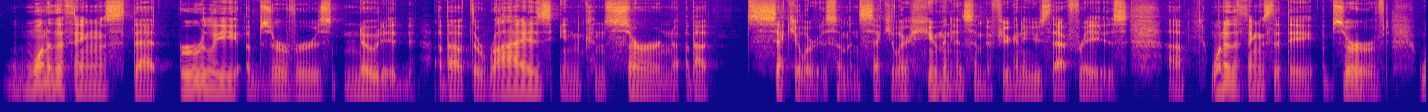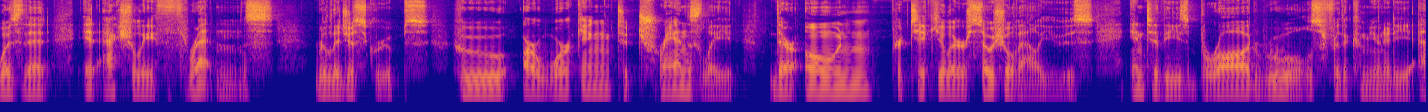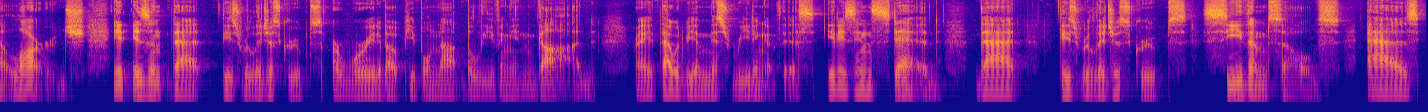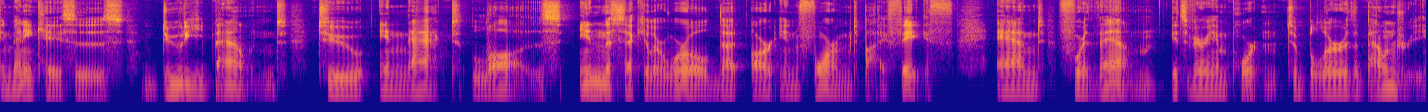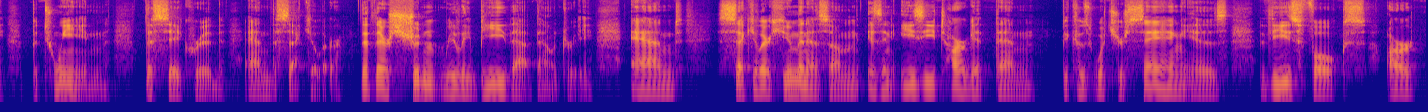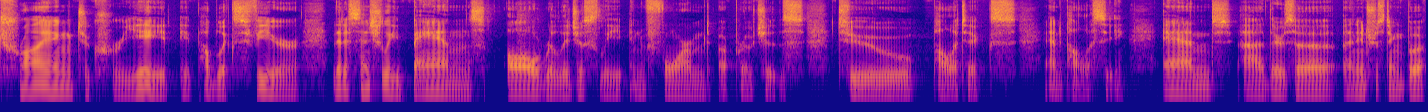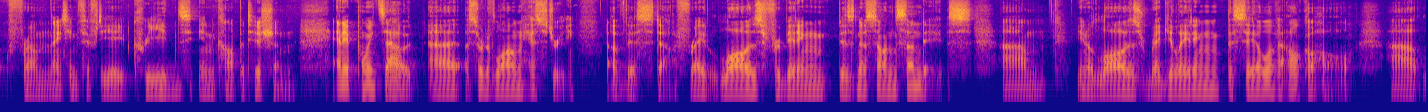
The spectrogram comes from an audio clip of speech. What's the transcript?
one of the things that early observers noted about the rise in concern about secularism and secular humanism, if you're going to use that phrase. Uh, one of the things that they observed was that it actually threatens religious groups who are working to translate their own particular social values into these broad rules for the community at large. It isn't that these religious groups are worried about people not believing in God, right? That would be a misreading of this. It is instead that these religious groups see themselves as, in many cases, duty bound to enact laws in the secular world that are informed by faith. And for them, it's very important to blur the boundary between the sacred and the secular, that there shouldn't really be that boundary. And secular humanism is an easy target then, because what you're saying is these folks are trying to create a public sphere that essentially bans all religiously informed approaches to politics and policy. And uh, there's a, an interesting book from 1958, Creeds in Competition, and it points out uh, a sort of long history of this stuff, right? Laws forbidding business on Sundays, um, you know, laws regulating the sale of alcohol, uh,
